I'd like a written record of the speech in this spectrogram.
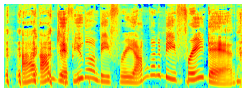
I, I'm if you're gonna be free, I'm gonna be free, Dan.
